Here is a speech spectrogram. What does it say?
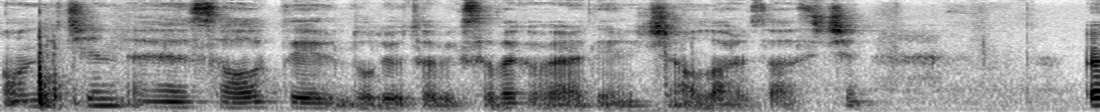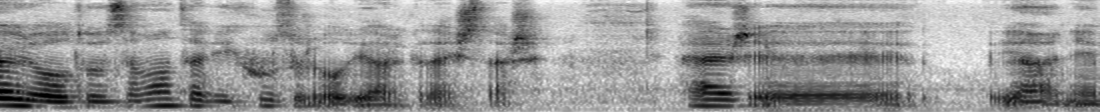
Onun için e, sağlık değerinde oluyor tabii ki sadaka verdiğin için Allah rızası için. Öyle olduğu zaman tabii ki huzur oluyor arkadaşlar. Her e, yani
